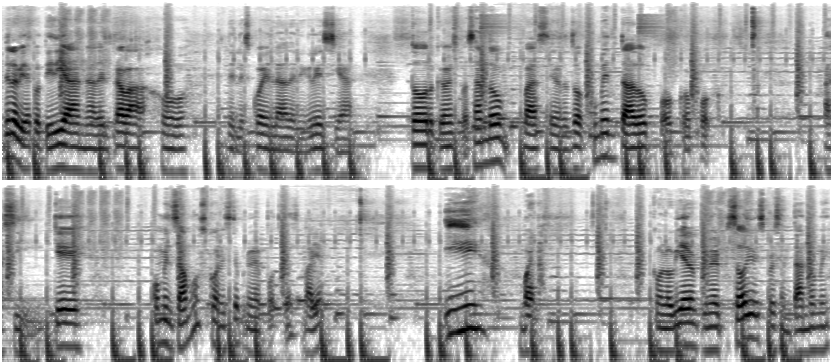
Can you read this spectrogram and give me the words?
de la vida cotidiana, del trabajo, de la escuela, de la iglesia, todo lo que vamos pasando va a ser documentado poco a poco. Así que comenzamos con este primer podcast, vaya. Y bueno, como lo vieron, el primer episodio es presentándome.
